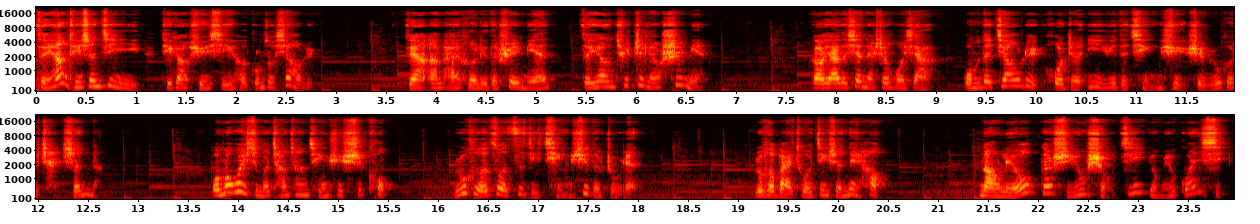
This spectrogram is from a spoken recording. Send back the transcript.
怎样提升记忆，提高学习和工作效率？怎样安排合理的睡眠？怎样去治疗失眠？高压的现代生活下，我们的焦虑或者抑郁的情绪是如何产生的？我们为什么常常情绪失控？如何做自己情绪的主人？如何摆脱精神内耗？脑瘤跟使用手机有没有关系？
